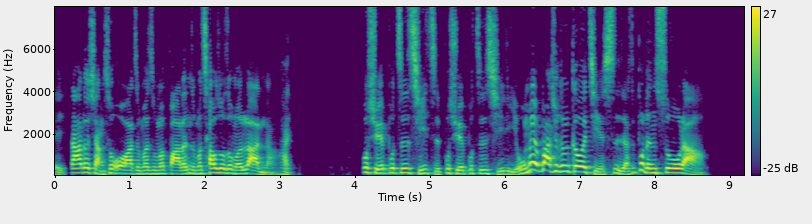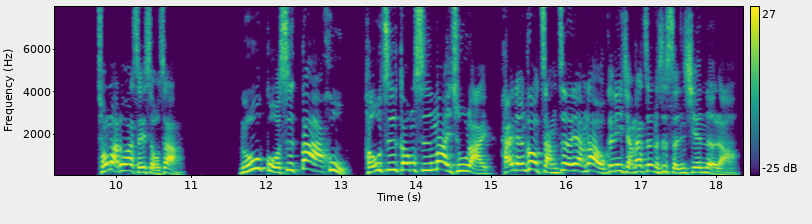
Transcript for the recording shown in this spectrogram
哎，大家都想说哇，怎么怎么法人怎么操作这么烂呢？嗨，不学不知其子，不学不知其理。我没有办法去跟各位解释啊，是不能说啦。筹码落在谁手上？如果是大户投资公司卖出来还能够长这样，那我跟你讲，那真的是神仙了啦。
